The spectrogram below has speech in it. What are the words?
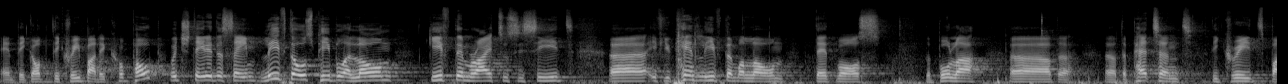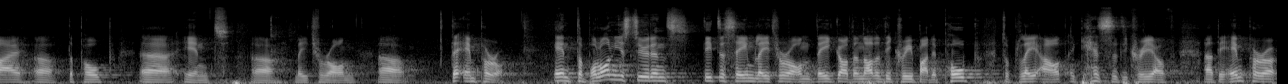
And they got a decree by the Pope, which stated the same leave those people alone, give them right to secede. Uh, if you can't leave them alone, that was the bulla, uh, the, uh, the patent decreed by uh, the Pope and later on the Emperor. And the Bologna students did the same later on. They got another decree by the Pope to play out against the decree of uh, the Emperor.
